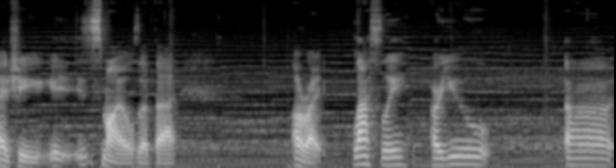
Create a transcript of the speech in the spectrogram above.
And she smiles at that. All right. Lastly, are you? Uh,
